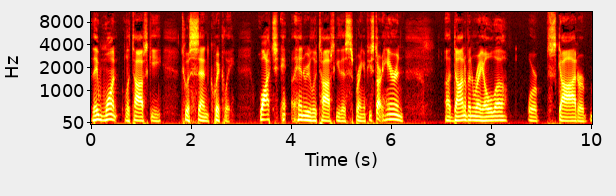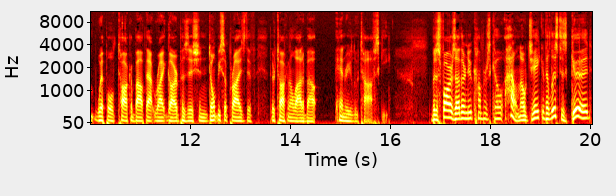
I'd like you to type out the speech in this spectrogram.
They want Lutovsky to ascend quickly. Watch Henry Lutovsky this spring. If you start hearing uh, Donovan Raiola or Scott or Whipple talk about that right guard position, don't be surprised if they're talking a lot about Henry Lutovsky. But as far as other newcomers go, I don't know, Jake. The list is good.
